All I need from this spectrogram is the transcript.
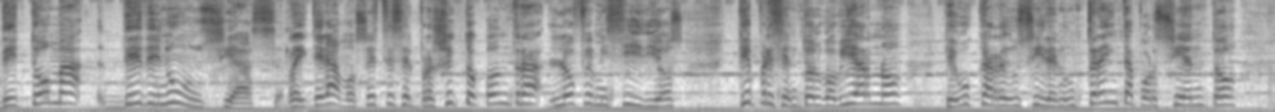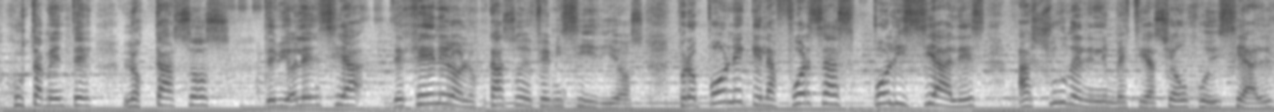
de toma de denuncias. Reiteramos, este es el proyecto contra los femicidios que presentó el gobierno que busca reducir en un 30% justamente los casos de violencia de género, los casos de femicidios. Propone que las fuerzas policiales ayuden en la investigación judicial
